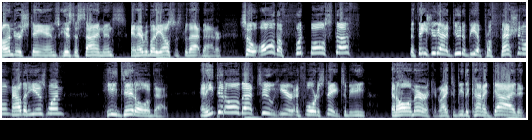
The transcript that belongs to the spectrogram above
understands his assignments and everybody else's for that matter. So all the football stuff, the things you got to do to be a professional now that he is one, he did all of that. And he did all that too here at Florida State to be an All American, right? To be the kind of guy that,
